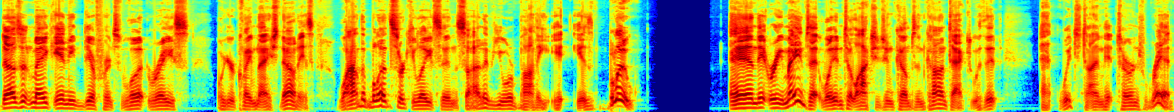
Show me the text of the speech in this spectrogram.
Doesn't make any difference what race or your claimed nationality is. While the blood circulates inside of your body, it is blue. And it remains that way until oxygen comes in contact with it, at which time it turns red.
